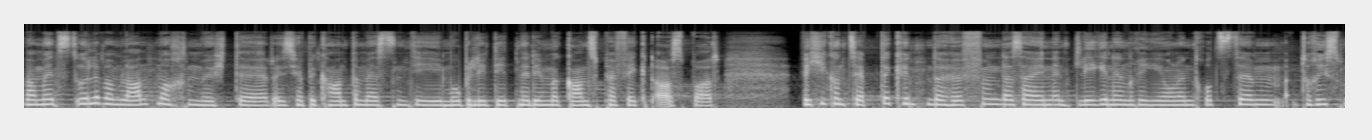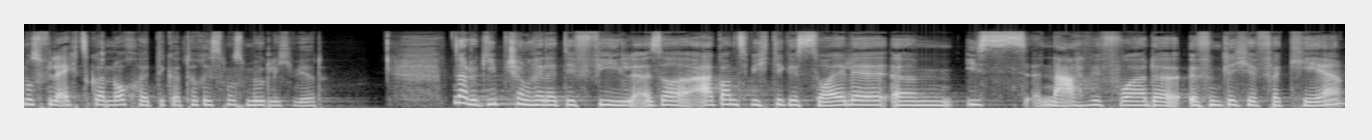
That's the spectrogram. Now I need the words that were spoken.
Wenn man jetzt Urlaub am Land machen möchte, da ist ja bekanntermaßen die Mobilität nicht immer ganz perfekt ausbaut. Welche Konzepte könnten da helfen, dass auch in entlegenen Regionen trotzdem Tourismus, vielleicht sogar nachhaltiger Tourismus möglich wird? Na, da gibt schon relativ viel. Also eine ganz wichtige Säule ähm, ist nach wie vor der öffentliche Verkehr.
